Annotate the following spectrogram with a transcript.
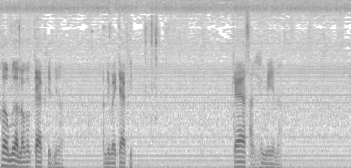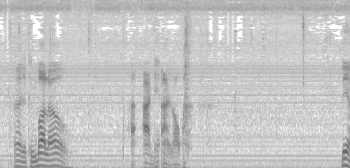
เพิ่มเลือดแล้วก็แก้พิษเนี่ย อันนี้ไว้แก้พิษ แก้สารเคมีนะอ่าจะถึงบ้านแล้วอะอ่านได้อ่านออกปะเนี่ย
